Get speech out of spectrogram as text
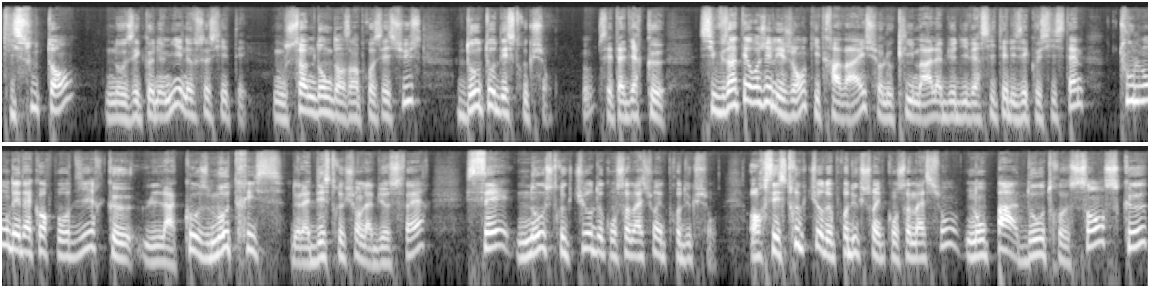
qui sous-tend nos économies et nos sociétés. Nous sommes donc dans un processus d'autodestruction. C'est-à-dire que si vous interrogez les gens qui travaillent sur le climat, la biodiversité, les écosystèmes, tout le monde est d'accord pour dire que la cause motrice de la destruction de la biosphère, c'est nos structures de consommation et de production. Or, ces structures de production et de consommation n'ont pas d'autre sens que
